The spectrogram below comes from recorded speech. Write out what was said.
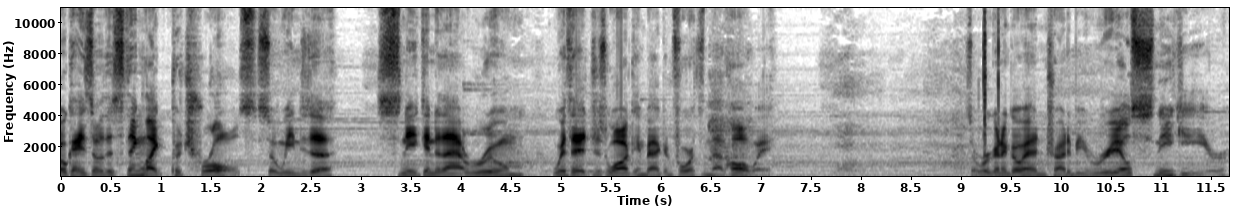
Okay, so this thing like patrols. So we need to sneak into that room with it just walking back and forth in that hallway. So we're going to go ahead and try to be real sneaky here.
